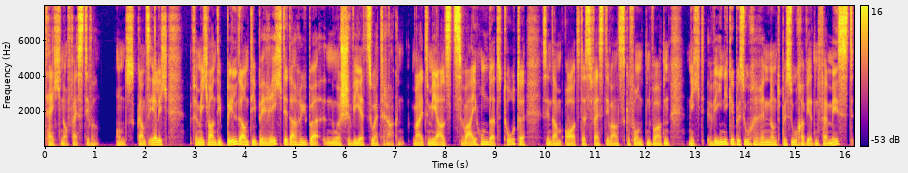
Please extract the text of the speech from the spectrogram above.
Techno-Festival. Und ganz ehrlich, für mich waren die Bilder und die Berichte darüber nur schwer zu ertragen. Weit mehr als 200 Tote sind am Ort des Festivals gefunden worden. Nicht wenige Besucherinnen und Besucher werden vermisst,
